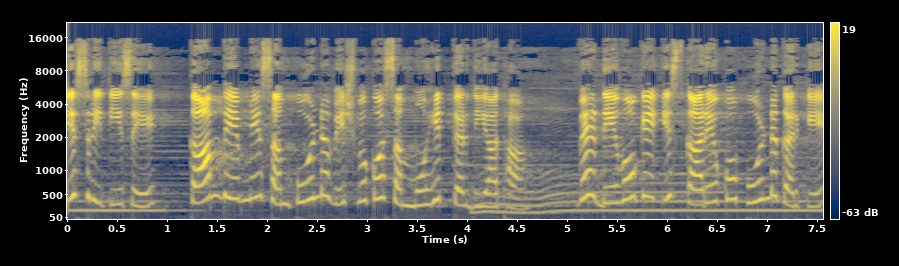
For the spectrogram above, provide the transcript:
इस रीति से कामदेव ने संपूर्ण विश्व को सम्मोहित कर दिया था। वह देवों के इस कार्य को पूर्ण करके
